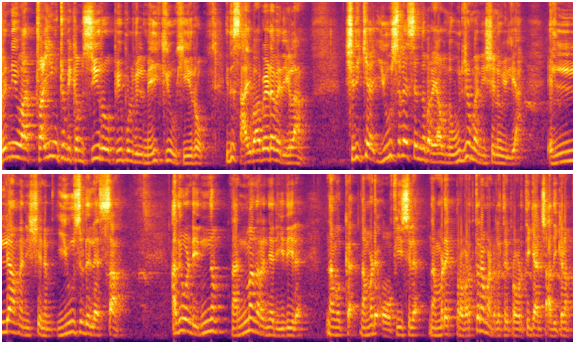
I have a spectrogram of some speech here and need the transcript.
when you are trying to become zero people will make you hero ഇത് സായിബാബയുടെ വരികളാണ്. ശരിക്കും യൂസ്ലെസ് എന്ന് പറയാവുന്ന ഒരു മനുഷ്യനും ഇല്ല. എല്ലാ മനുഷ്യനും യൂസ്ഡ് ലെസ്സാണ് അതുകൊണ്ട് ഇന്നും നന്മ നിറഞ്ഞ രീതിയിൽ നമുക്ക് നമ്മുടെ ഓഫീസിൽ നമ്മുടെ പ്രവർത്തന മണ്ഡലത്തിൽ പ്രവർത്തിക്കാൻ സാധിക്കണം.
